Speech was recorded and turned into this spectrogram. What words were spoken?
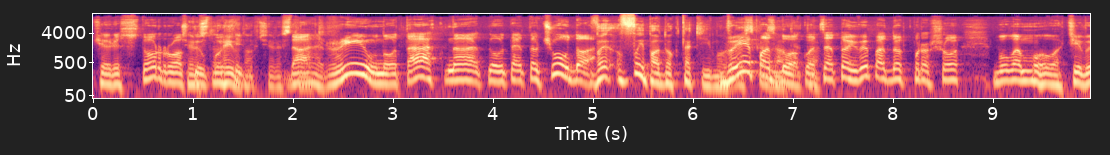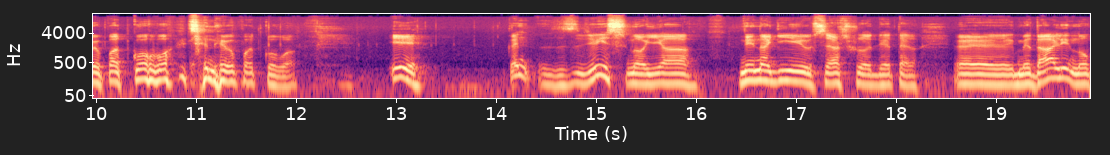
Через 100 років. Через- після- рівно через 100 да, рівно, так, на ну, це чудо. Ви, випадок такий можна Випадок, сказати. так. оце той випадок, про що була мова, чи випадково, чи не випадково. І, звісно, я не надіявся, що для те, е, медалі, але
